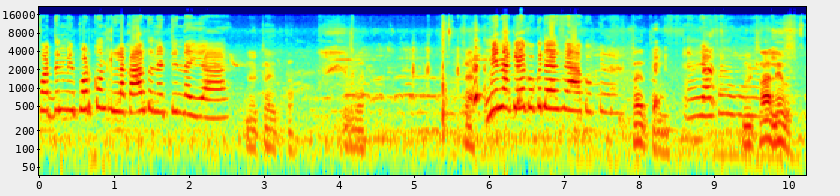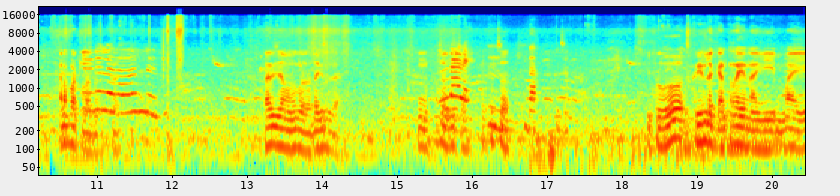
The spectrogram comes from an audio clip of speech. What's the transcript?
పొద్దున మీరు పడుకుంటున్నా కాలుతో నెట్టింది అయ్యా నువ్వు ఇట్లా చెప్తా ఇట్లా ఇట్లా మీరు నాకు ఏ కుక్క తెలిసి? ఆ కుక్క. లేవు. కనపట్లేదు కూడా దగ్గరగా కూర్చో కూర్చో. ఇప్పుడు స్క్రీన్లోకి ఎంటర్ అయిన ఈ అమ్మాయి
